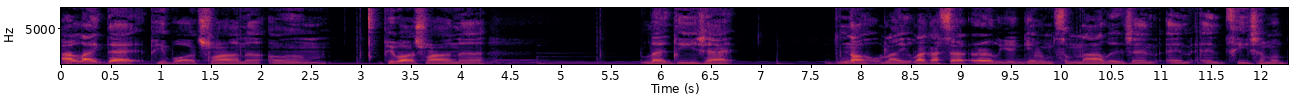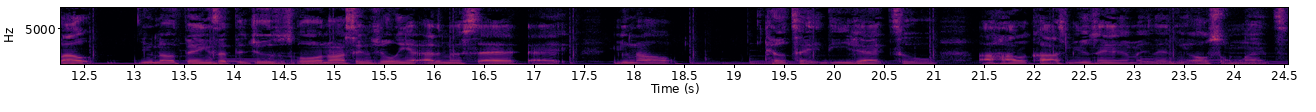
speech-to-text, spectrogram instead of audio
I like that people are trying to um people are trying to let DJ no, like like I said earlier, give him some knowledge and and and teach him about you know things that the Jews was going on. Since Julian Edelman said that you know he'll take DJ to a Holocaust museum, and then he also wants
